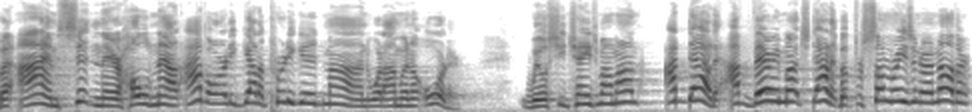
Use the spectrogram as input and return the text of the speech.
But I am sitting there holding out. I've already got a pretty good mind what I'm going to order. Will she change my mind? I doubt it. I very much doubt it. But for some reason or another,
